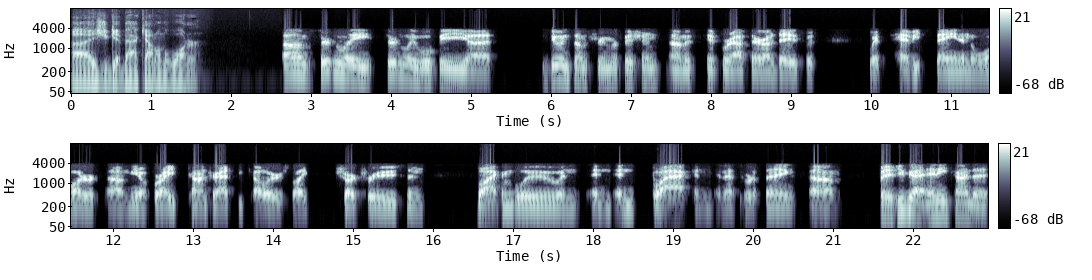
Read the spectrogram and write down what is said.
uh, as you get back out on the water? Um, certainly, certainly we'll be uh, doing some streamer fishing um, if, if we're out there on days with with heavy stain in the water. Um, you know, bright contrasty colors like chartreuse and black and blue and and and black and, and that sort of thing. Um, but if you've got any kind of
